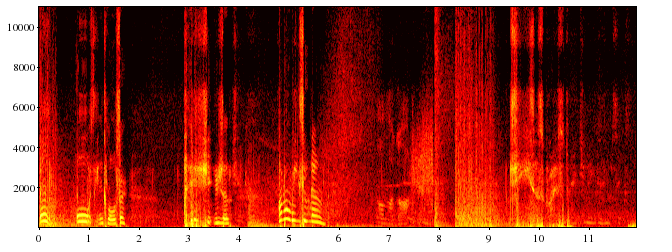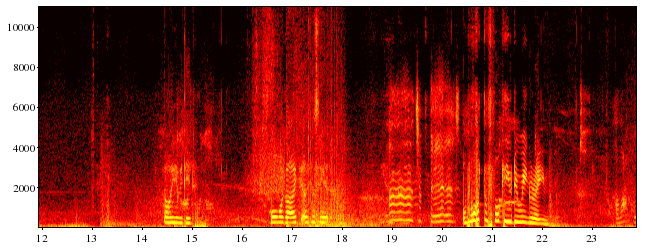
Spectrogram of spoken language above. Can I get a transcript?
Oh, oh, it's getting closer. Shit yourself. Oh no, wingsuit down. Oh my god. Jesus Christ. Oh yeah, we did. Oh my god, I can see it. Ah. What the fuck are you doing, Rain? I wanna go.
